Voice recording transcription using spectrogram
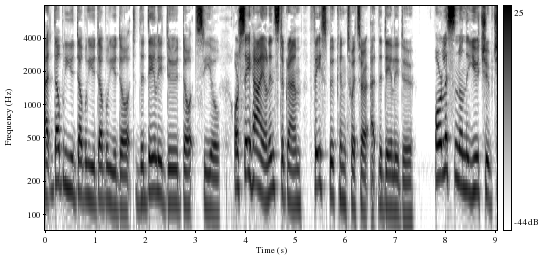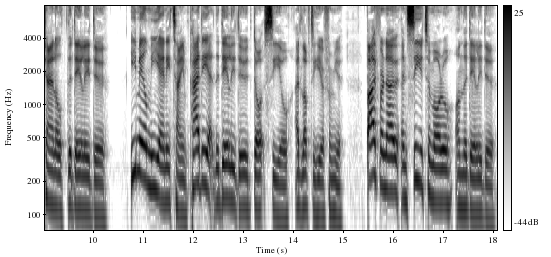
at www.thedailydo.co or say hi on Instagram, Facebook, and Twitter at The Daily Do. Or listen on the YouTube channel The Daily Do. Email me anytime, paddy at thedailydo.co. I'd love to hear from you. Bye for now and see you tomorrow on The Daily Do.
